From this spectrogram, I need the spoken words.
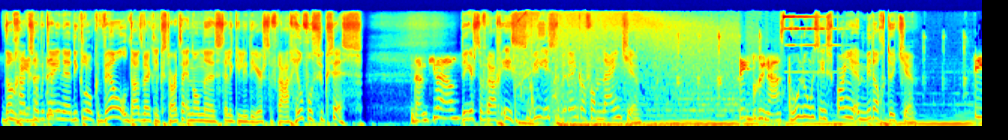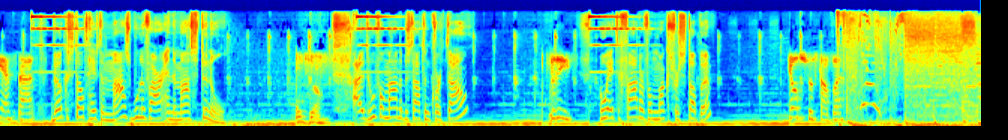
dan ga ik zo meteen eh, die klok wel daadwerkelijk starten. En dan eh, stel ik jullie de eerste vraag. Heel veel succes. Dankjewel. De eerste vraag is, wie is de bedenker van Nijntje? Dick Bruna. Hoe noemen ze in Spanje een middagdutje? Siesta. Welke stad heeft een Maasboulevard en de Maastunnel? Rotterdam. Uit hoeveel maanden bestaat een kwartaal? Drie. Hoe heet de vader van Max Verstappen? Jos Verstappen. Zo!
